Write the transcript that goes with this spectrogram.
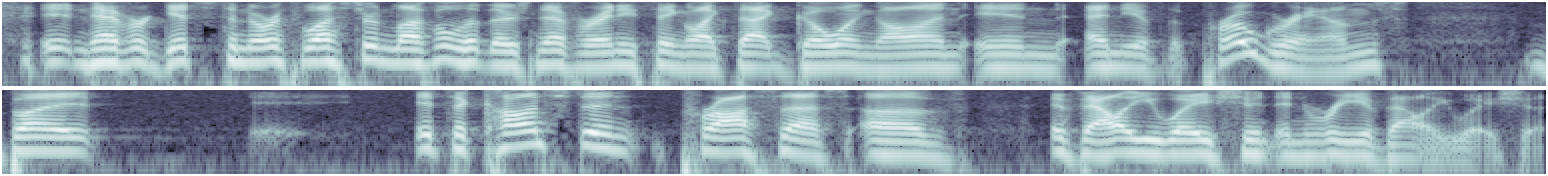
it never gets to Northwestern level, that there's never anything like that going on in any of the programs, but it's a constant process of evaluation and reevaluation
